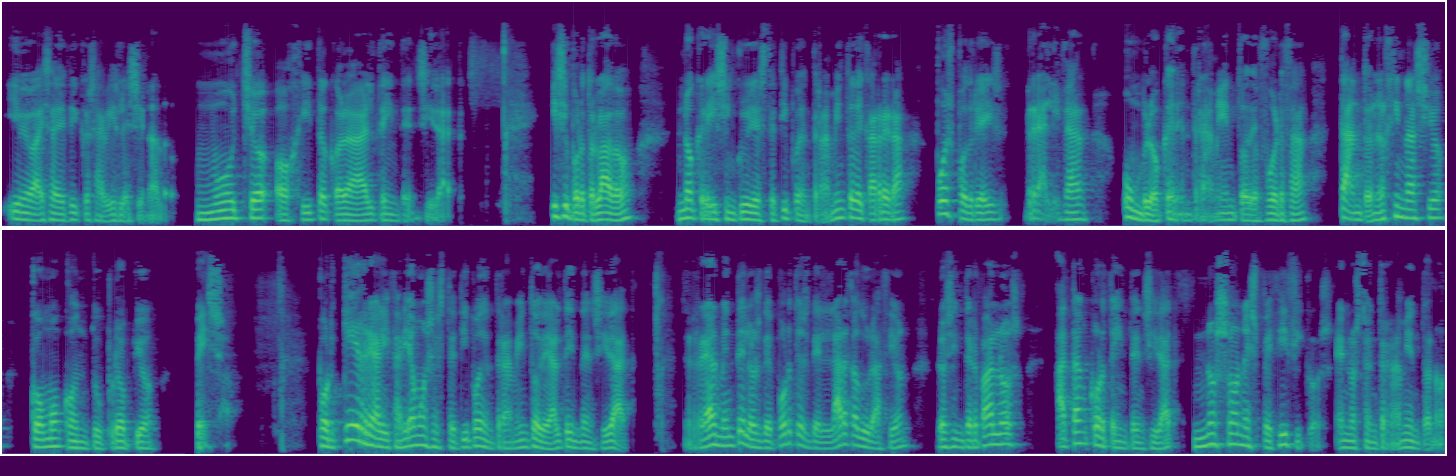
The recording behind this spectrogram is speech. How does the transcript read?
y me vais a decir que os habéis lesionado. Mucho ojito con la alta intensidad. Y si por otro lado no queréis incluir este tipo de entrenamiento de carrera, pues podríais realizar un bloque de entrenamiento de fuerza tanto en el gimnasio como con tu propio peso. ¿Por qué realizaríamos este tipo de entrenamiento de alta intensidad? Realmente los deportes de larga duración, los intervalos a tan corta intensidad no son específicos en nuestro entrenamiento, ¿no?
